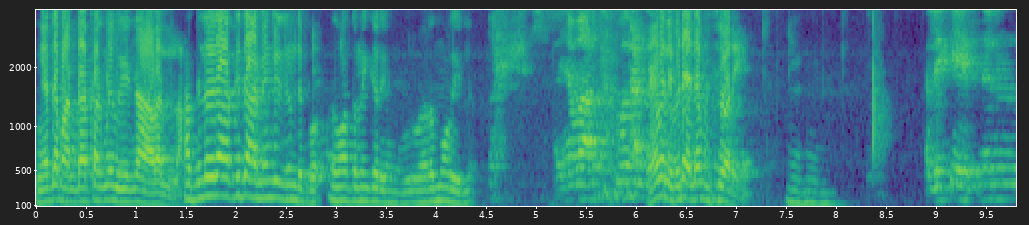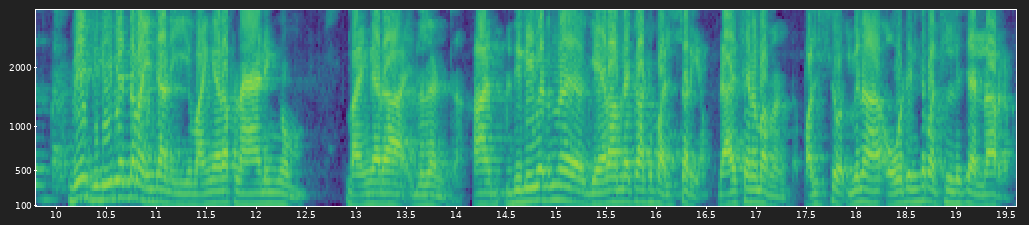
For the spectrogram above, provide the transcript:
ഇങ്ങനത്തെ മണ്ടത്തരങ്ങൾ വീഴുന്ന ആളല്ല. അതിലൊരാൾക്ക് ജാമ്യം കിട്ടിയിട്ടുണ്ട് ഇപ്പൊ. അത് മാത്രമേ എനിക്ക് അറിയുള്ളൂ വേറെ ഒന്നും അറിയില്ല ഞാൻ. ഇവിടെ എന്നെ വിളിച്ചു പറയും. ഇവർ ദിലീപേട്ടന്റെ മൈൻഡാണ്. ഈ ഭയങ്കര പ്ലാനിങ്ങും ഭയങ്കര ഇതെല്ലാം ആ ദിലീപേട്ടന് ജയറാമിനെക്കാട്ട് പൾസ് അറിയാം രാജസേന പറഞ്ഞിട്ടുണ്ട്. പൾസ് ഇവന് ഓഡിയൻസിന്റെ പൾസിൽ വെച്ച് എല്ലാവർക്കും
